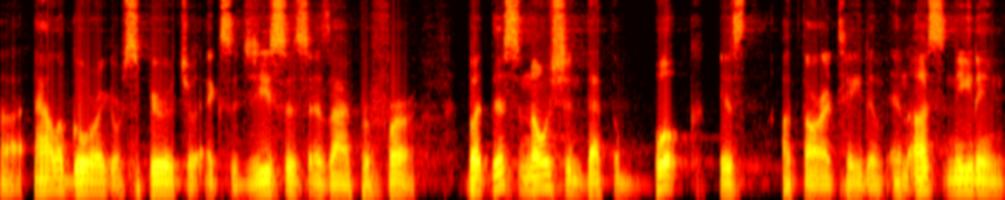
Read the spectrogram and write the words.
uh, allegoric or spiritual exegesis, as I prefer. But this notion that the book is authoritative and us needing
